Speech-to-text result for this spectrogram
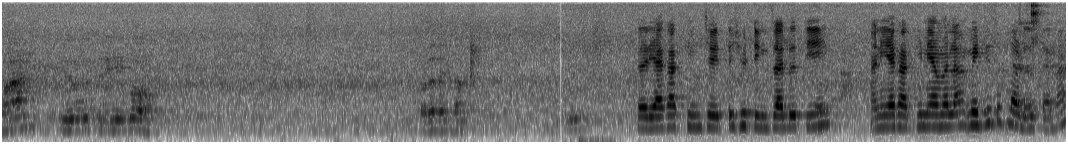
वन टू थ्री गो परत एकदा. तर या काकींच्या इथे शूटिंग चालू होती. आणि या काकीने आम्हाला मेथीचाच लाडू होता ना?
